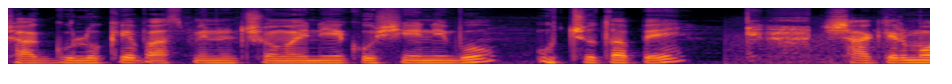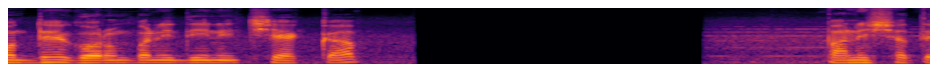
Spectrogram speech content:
শাকগুলোকে পাঁচ মিনিট সময় নিয়ে কষিয়ে নিব উচ্চ তাপে। শাকের মধ্যে গরম পানি দিয়ে নিচ্ছি এক কাপ। পানির সাথে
